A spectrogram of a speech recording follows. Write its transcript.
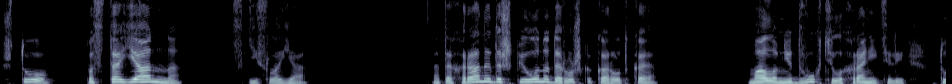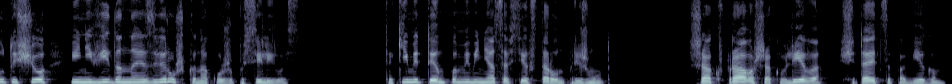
Что, постоянно? Скисла я. От охраны до шпиона дорожка короткая. Мало мне двух телохранителей, тут еще и невиданная зверушка на коже поселилась. Такими темпами меня со всех сторон прижмут. Шаг вправо, шаг влево считается побегом.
